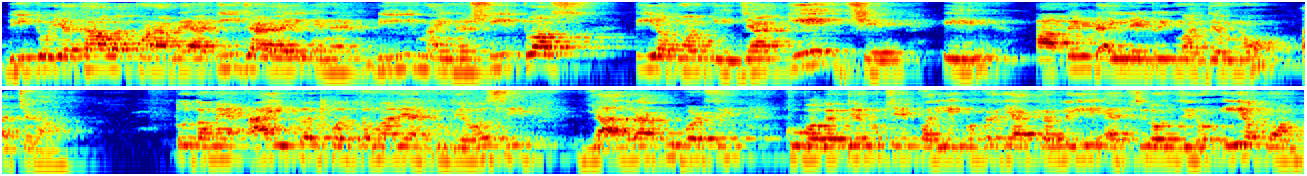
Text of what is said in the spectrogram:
ડી તો યથાવત પણ આપણે આ ટી જાડાઈ એને D minus T plus T upon K જ્યાં કે છે એ આપેલ ડાઇલેક્ટ્રિક માધ્યમનો અચળાંક. તો તમે આ એક જ પદ તમારે આટલું વ્યવસ્થિત યાદ રાખવું પડશે. ખૂબ અગત્યનું છે, ફરી એક વખત યાદ કરી લઈએ, epsilon zero A upon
